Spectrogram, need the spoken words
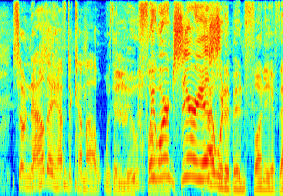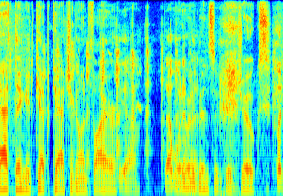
So now they have to come out with a new phone. we weren't serious. That would have been funny if that thing had kept catching on fire. Yeah, that would Would have have been. been some good jokes. But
